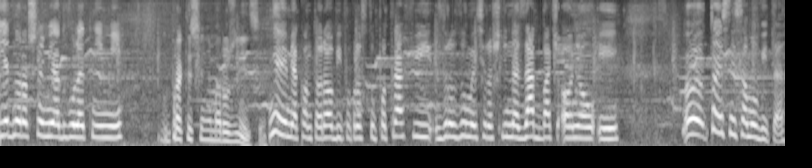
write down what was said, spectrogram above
jednorocznymi a dwuletnimi Praktycznie nie ma różnicy. nie wiem jak on to robi, po prostu potrafi zrozumieć roślinę, zadbać o nią i no, to jest niesamowite.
